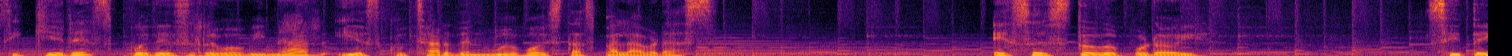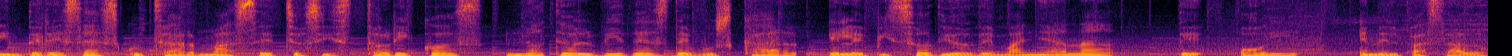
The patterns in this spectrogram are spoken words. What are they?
Si quieres, puedes rebobinar y escuchar de nuevo estas palabras. Eso es todo por hoy. Si te interesa escuchar más hechos históricos, no te olvides de buscar el episodio de mañana de Hoy en el pasado.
